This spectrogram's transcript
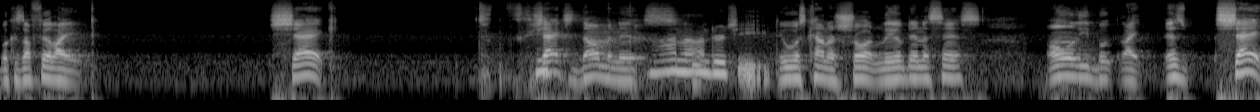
because I feel like Shaq, Shaq's dominance, Kinda underachieved. it was kind of short lived in a sense. Only, but like it's Shaq.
